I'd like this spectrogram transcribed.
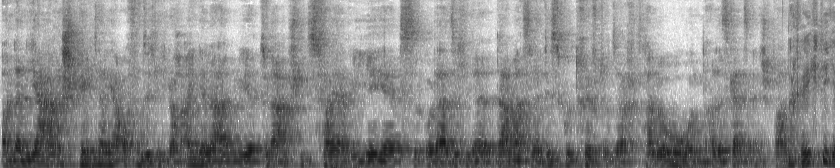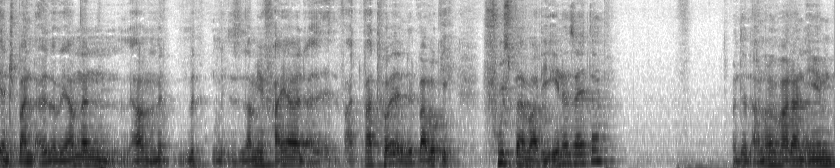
und dann Jahre später ja offensichtlich noch eingeladen wird zu einer Abschiedsfeier wie ihr jetzt oder sich in der, damals in der Disco trifft und sagt Hallo und alles ganz entspannt. Richtig entspannt. Also wir haben dann ja, mit, mit, mit zusammen gefeiert. Also, war, war toll. Das war wirklich, Fußball war die eine Seite und das andere war dann eben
